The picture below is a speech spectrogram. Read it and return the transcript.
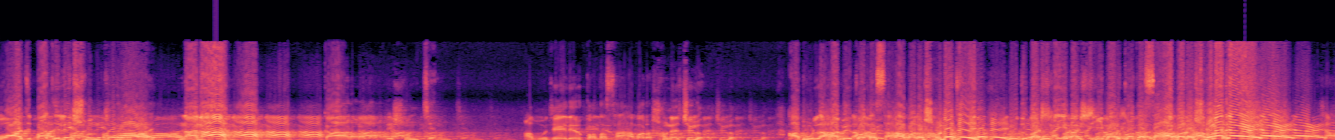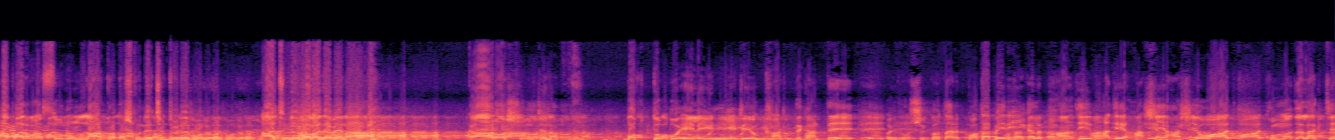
ওয়াজ বাজলেই শুনতে হয়। না না। কার আপনি শুনছেন? আবু জেহেলের কথা সাহাবারা শুনেছিল? আবু লাহাবের কথা সাহাবারা শুনেছে? উদবা সাইবা শিবার কথা সাহাবারা শুনেছে? সাহাবার রাসূলুল্লাহর কথা শুনেছেন। জোরে বলুন। আজ জোরে বলা যাবে না। কার শুনছেন আপনি? বক্তব্য এলে নেটে ঘাঁটতে ঘাঁটতে ওই রসিকতার কথা বেরিয়ে গেল। ভাঁজে ভাঁজে হাসিয়ে হাসিয়ে ওয়াজ। খুব মজা লাগছে।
